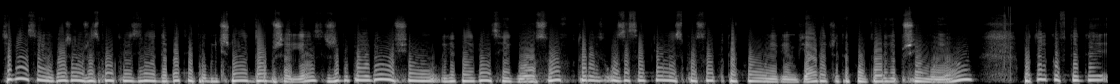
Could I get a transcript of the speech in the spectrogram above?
Co więcej, uważam, że z punktu widzenia debaty publicznej dobrze jest, żeby pojawiło się jak najwięcej głosów, które w uzasadniony sposób taką, nie wiem, wiarę czy taką teorię przyjmują, bo tylko wtedy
